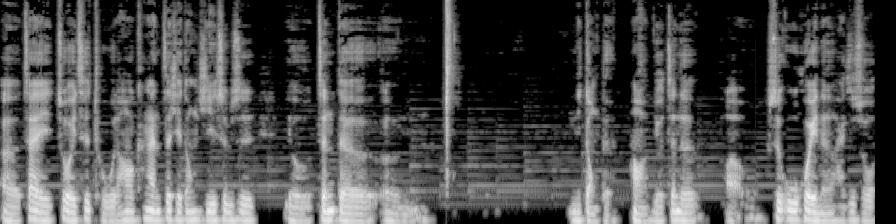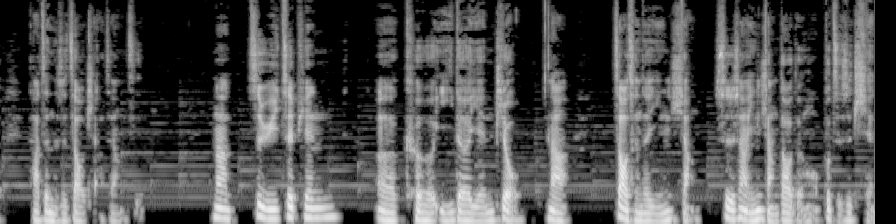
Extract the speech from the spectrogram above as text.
呃，再做一次图，然后看看这些东西是不是有真的，嗯，你懂的，哦，有真的，呃，是误会呢，还是说它真的是造假这样子？那至于这篇，呃，可疑的研究，那造成的影响，事实上影响到的哦，不只是钱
